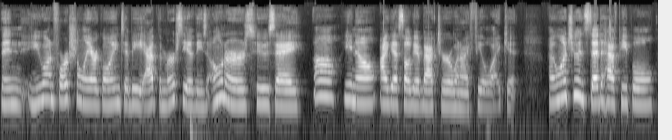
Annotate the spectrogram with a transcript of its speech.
then you unfortunately are going to be at the mercy of these owners who say oh you know i guess i'll get back to her when i feel like it. I want you instead to have people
